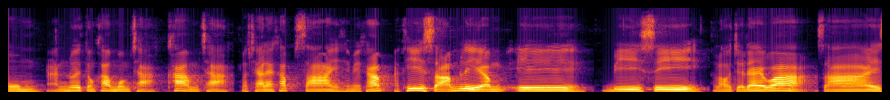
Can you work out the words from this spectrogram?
มุมอันด้วยตรงข้ามมุมฉากข้ามฉาก เราใช้อะไรครับไซน์ใช่ไหมครับ ที่สามเหลี่ยม A B C เราจะได้ว่าไซน์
